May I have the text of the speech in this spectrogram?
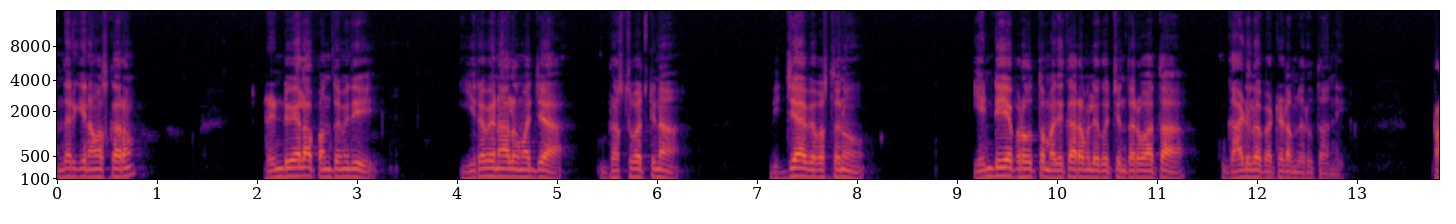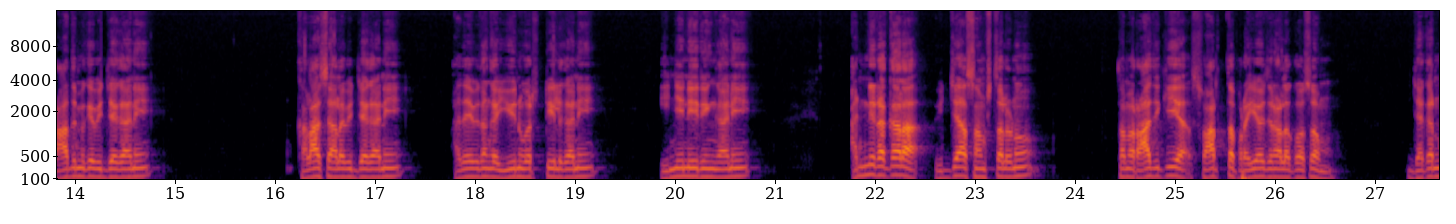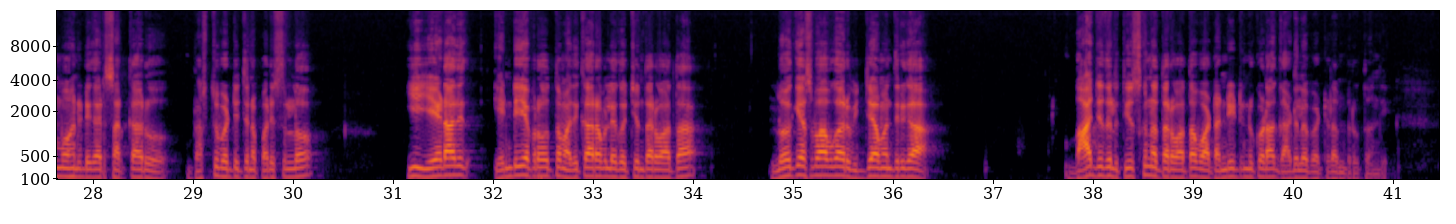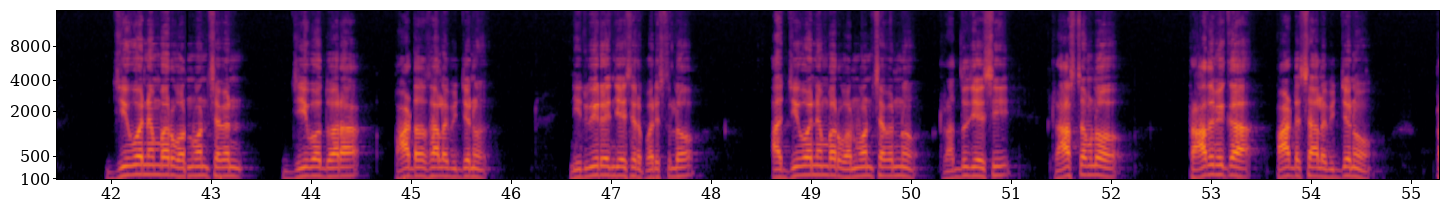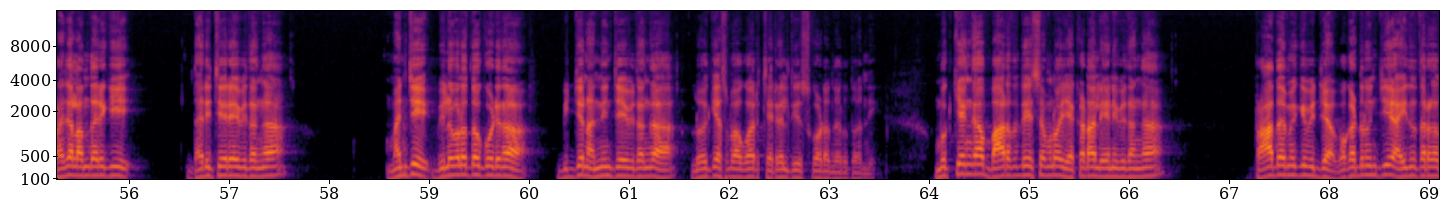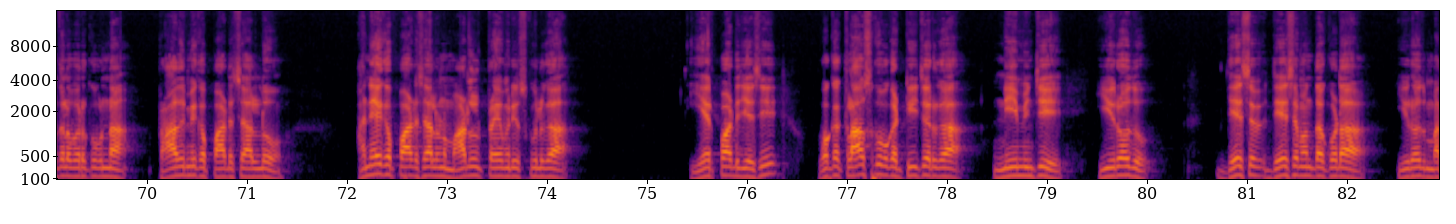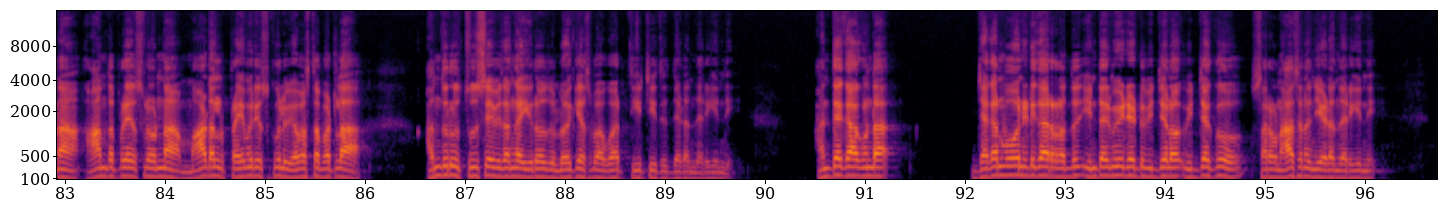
అందరికీ నమస్కారం. రెండు వేల పంతొమ్మిది ఇరవై నాలుగు మధ్య భ్రష్టుపట్టిన విద్యా వ్యవస్థను ఎన్డీఏ ప్రభుత్వం అధికారంలోకి వచ్చిన తర్వాత గాడిలో పెట్టడం జరుగుతోంది. ప్రాథమిక విద్య కానీ కళాశాల విద్య కానీ అదేవిధంగా యూనివర్సిటీలు కానీ ఇంజనీరింగ్ కానీ అన్ని రకాల విద్యా సంస్థలను తమ రాజకీయ స్వార్థ ప్రయోజనాల కోసం జగన్మోహన్ రెడ్డి గారి సర్కారు భ్రష్టు పట్టించిన పరిస్థితుల్లో ఈ ఏడాది ఎన్డీఏ ప్రభుత్వం అధికారంలోకి వచ్చిన తర్వాత లోకేష్ బాబు గారు విద్యామంత్రిగా బాధ్యతలు తీసుకున్న తర్వాత వాటన్నిటిని కూడా గాడిలో పెట్టడం జరుగుతుంది. GO number one one seven GO ద్వారా పాఠశాల విద్యను నిర్వీర్యం చేసిన పరిస్థితిలో ఆ జీవో నెంబర్ వన్ వన్ సెవెన్ను రద్దు చేసి రాష్ట్రంలో ప్రాథమిక పాఠశాల విద్యను ప్రజలందరికీ దరిచేరే విధంగా మంచి విలువలతో కూడిన విద్యను అందించే విధంగా లోకేష్ బాబు గారు చర్యలు తీసుకోవడం జరుగుతుంది. ముఖ్యంగా భారతదేశంలో ఎక్కడా లేని విధంగా ప్రాథమిక విద్య ఒకటి నుంచి ఐదు తరగతుల వరకు ఉన్న ప్రాథమిక పాఠశాలలు అనేక పాఠశాలను మోడల్ ప్రైమరీ స్కూల్గా ఏర్పాటు చేసి ఒక క్లాసుకు ఒక టీచర్గా నియమించి ఈరోజు దేశ దేశమంతా కూడా ఈరోజు మన ఆంధ్రప్రదేశ్లో ఉన్న మోడల్ ప్రైమరీ స్కూల్ వ్యవస్థ పట్ల అందరూ చూసే విధంగా ఈరోజు లోకేష్ బాబు గారు తీర్చిదిద్దడం జరిగింది. అంతేకాకుండా జగన్మోహన్ రెడ్డి గారు రద్దు ఇంటర్మీడియట్ విద్యలో విద్యకు సర్వనాశనం చేయడం జరిగింది.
